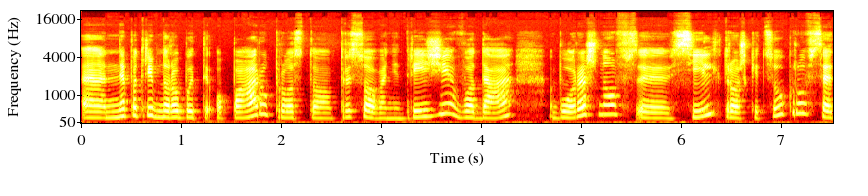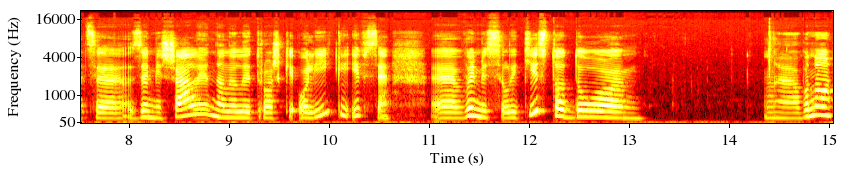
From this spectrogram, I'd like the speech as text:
Е, Не потрібно робити опару, просто пресовані дріжджі, вода, борошно, е, сіль, трошки цукру, все це замішали, налили трошки олійки і все. Е, Вимісили тісто до. Воно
